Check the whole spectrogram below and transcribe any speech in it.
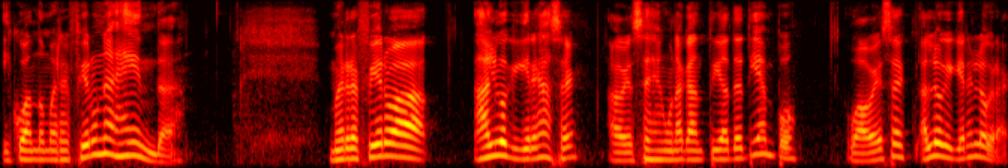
Y cuando me refiero a una agenda, me refiero a algo que quieres hacer, a veces en una cantidad de tiempo o a veces algo que quieres lograr.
